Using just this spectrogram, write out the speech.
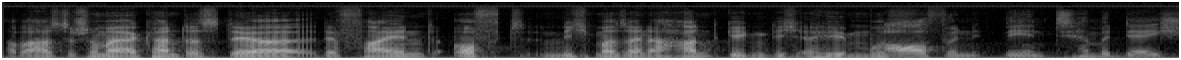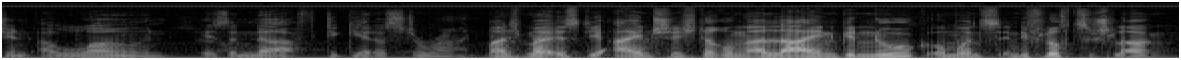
Aber hast du schon mal erkannt, dass der, der Feind oft nicht mal seine Hand gegen dich erheben muss? Often, the intimidation alone is enough to get us to run. Manchmal ist die Einschüchterung allein genug, um uns in die Flucht zu schlagen.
